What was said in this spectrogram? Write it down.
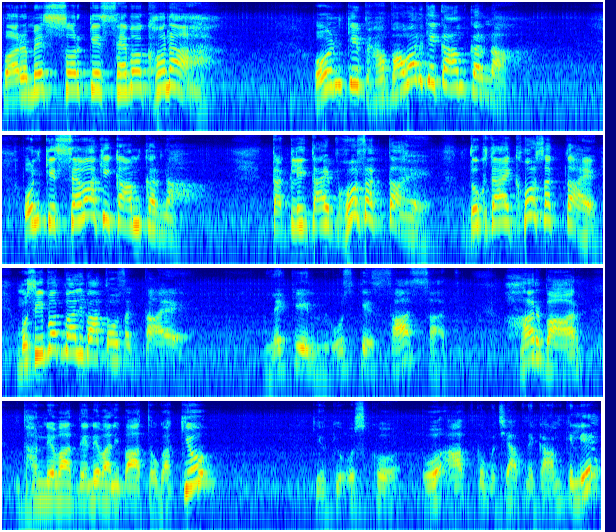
परमेश्वर के सेवक होना, उनकी भवन के काम करना, उनकी सेवा की काम करना तकलीफदायक हो सकता है, दुखदायक हो सकता है, मुसीबत वाली बात हो सकता है। लेकिन उसके साथ साथ हर बार धन्यवाद देने वाली बात होगा। क्यों? क्योंकि उसको, वो आपको मुझे अपने काम के लिए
